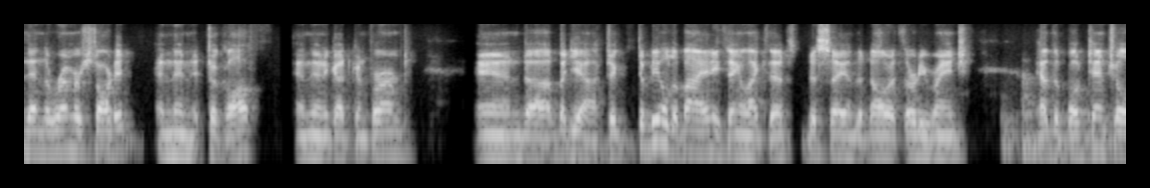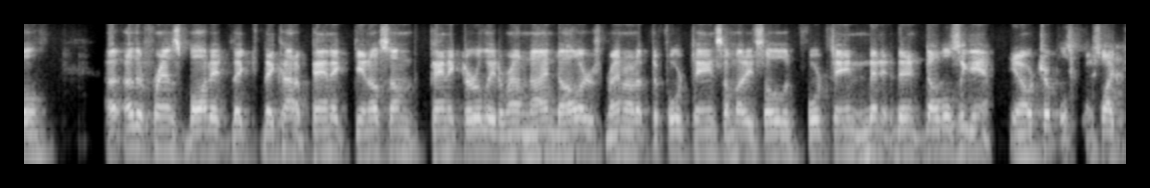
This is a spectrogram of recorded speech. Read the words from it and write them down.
then the rumor started, and then it took off, and then it got confirmed. And uh, but yeah, to to be able to buy anything like that, just say in the dollar thirty range, have the potential other friends bought it. They they kind of panicked. You know, some panicked early at around nine dollars, ran it up to fourteen. Somebody sold at fourteen, and then it, then it doubles again. You know, or triples. It's like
